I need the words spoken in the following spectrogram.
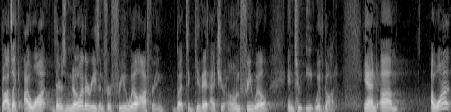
God's like, I want, there's no other reason for a free will offering but to give it at your own free will and to eat with God. And um, I want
